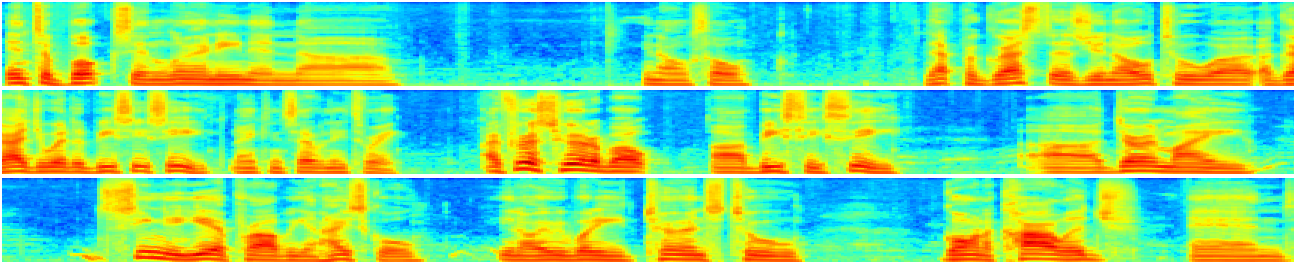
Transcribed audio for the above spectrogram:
into books and learning and, uh, you know, so that progressed, as you know, to uh, a graduate of BCC, 1973. I first heard about uh, BCC uh, during my senior year, probably in high school. You know, everybody turns to going to college and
